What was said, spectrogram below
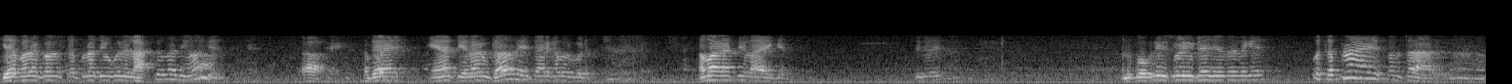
કે ફરક સપના જેવું કોઈને લાગતું નથી હો કે? એના ચેલા ઉઠાવો ને ત્યારે ખબર પડે. અમારા ચેલા આવે કે. અને કોકની છોડી ઉઠાઈ જતા કે સપના હે સંસાર હા.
